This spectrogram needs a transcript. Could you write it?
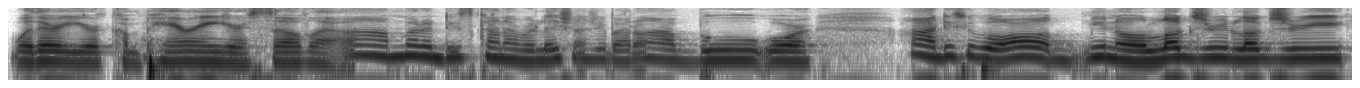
Whether you're comparing yourself, like, oh, I'm not in this kind of relationship, I don't have boo, or ah, oh, these people all, you know, luxury, luxury.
